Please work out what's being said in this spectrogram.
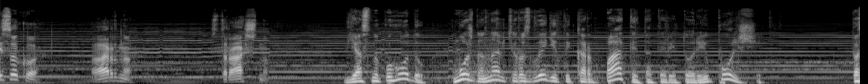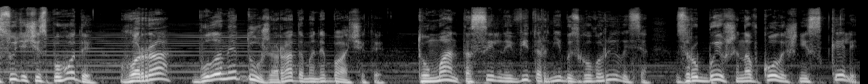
Високо, гарно, страшно. В ясну погоду можна навіть розгледіти Карпати та територію Польщі. Та судячи з погоди, гора була не дуже рада мене бачити. Туман та сильний вітер ніби зговорилися, зробивши навколишні скелі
